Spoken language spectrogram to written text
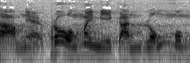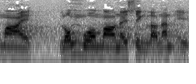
ตามเนี่ยพระองค์ไม่มีการหลงมมมาย หลงมัวเมาในสิ่งเหล่านั้นอีก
